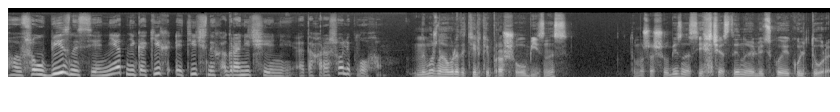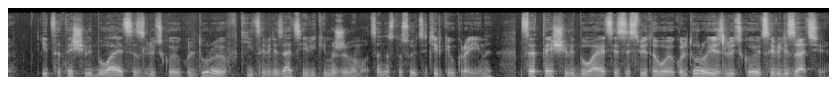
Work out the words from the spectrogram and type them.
в шоу-бизнесе нет никаких этичных ограничений, это хорошо или плохо? Не можна говорити тільки про шоу-бізнес, тому що шоу-бізнес є частиною людської культури. І це те, що відбувається з людською культурою в тій цивілізації, в якій ми живемо. Це не стосується тільки України. Це те, що відбувається зі світовою культурою і з людською цивілізацією.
